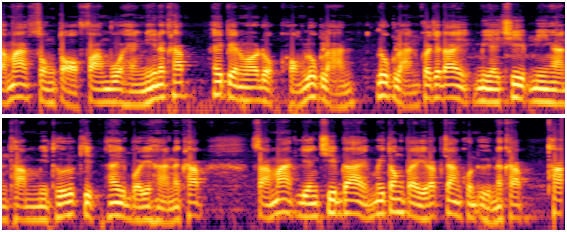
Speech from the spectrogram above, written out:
สามารถส่งต่อฟาร์มวัวแห่งนี้นะครับ ให้เป็นมรดกของลูกหลาน ลูกหลานก็จะได้มีอาชีพมีงานทำมีธุรกิจให้บริหารนะครับ สามารถเลี้ยงชีพได้ไม่ต้องไปรับจ้างคนอื่นนะครับ ถ้า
